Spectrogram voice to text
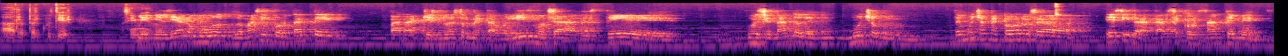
a repercutir. y en el día lo más importante para que nuestro metabolismo, o sea, esté funcionando de mucho, de mucho mejor, o sea, es hidratarse constantemente.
